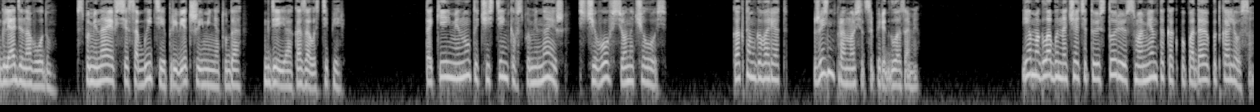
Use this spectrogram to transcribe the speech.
глядя на воду, вспоминая все события, приведшие меня туда, где я оказалась теперь. Такие минуты частенько вспоминаешь, с чего все началось. Как там говорят, жизнь проносится перед глазами. Я могла бы начать эту историю с момента, как попадаю под колеса.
